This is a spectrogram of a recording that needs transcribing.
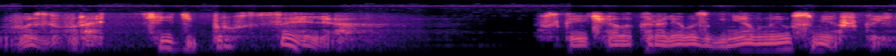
«Возвратить Брусселя!» — вскричала королева с гневной усмешкой.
